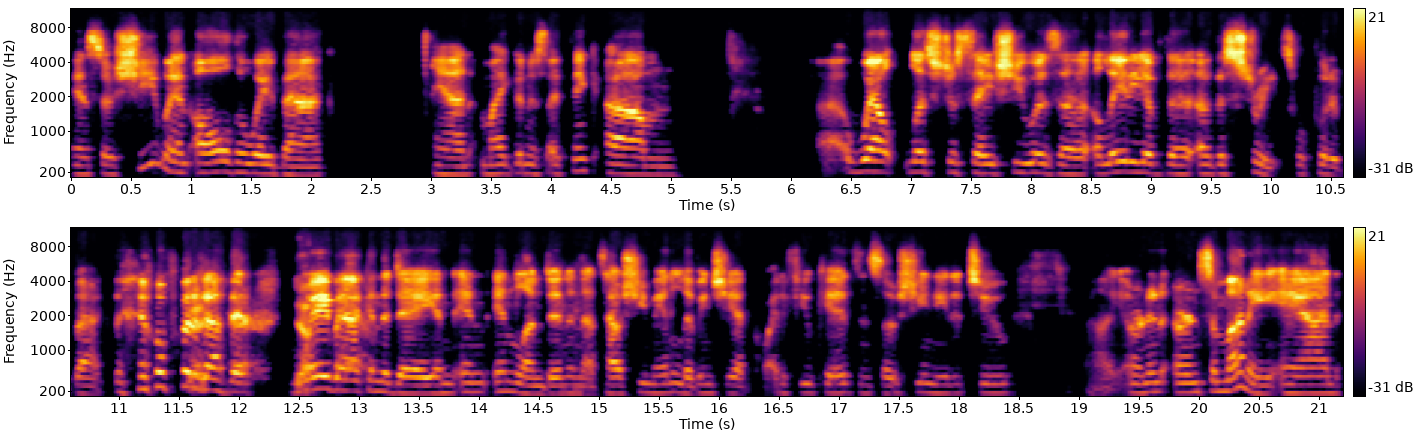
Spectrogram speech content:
And so she went all the way back. And my goodness, I think, um, uh, well, let's just say she was a, a lady of the of the streets. We'll put it back. we'll put it out there Yeah. way back in the day in, in, in London. And that's how she made a living. She had quite a few kids. And so she needed to uh, earn, an- earn some money. And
